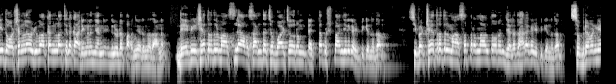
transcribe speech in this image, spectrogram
ഈ ദോഷങ്ങളെ ഒഴിവാക്കാനുള്ള ചില കാര്യങ്ങൾ ഞാൻ ഇതിലൂടെ പറഞ്ഞു തരുന്നതാണ്. ദേവീ ക്ഷേത്രത്തിൽ മാസത്തിലെ അവസാനത്തെ ചൊവ്വാഴ്ച തോറും രക്തപുഷ്പാഞ്ജലി കഴിപ്പിക്കുന്നതും ശിവക്ഷേത്രത്തിൽ മാസപ്പിറന്നാൾ തോറും ജലധാര കഴിപ്പിക്കുന്നതും സുബ്രഹ്മണ്യ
